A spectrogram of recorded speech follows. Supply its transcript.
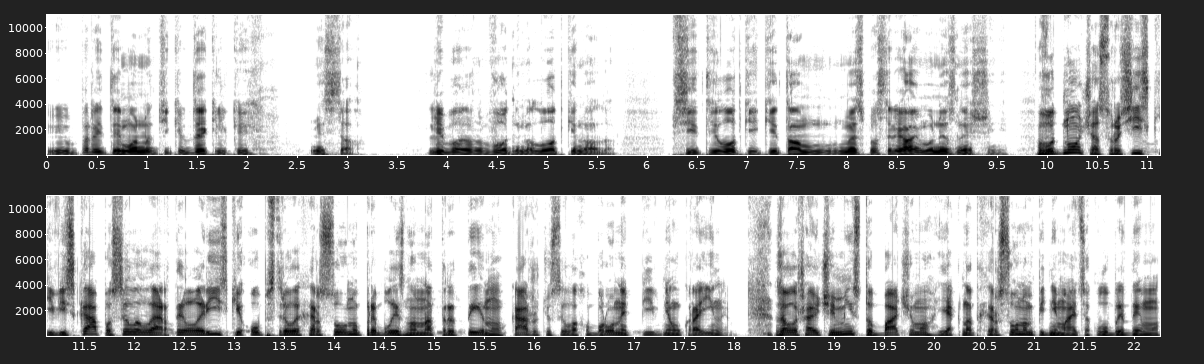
І перейти можна тільки в декількох місцях. Либо водними, лодки треба. Всі ті лодки, які там ми спостерігаємо, вони знищені. Водночас російські війська посилили артилерійські обстріли Херсону приблизно на третину, кажуть у силах оборони півдня України. Залишаючи місто, бачимо, як над Херсоном піднімаються клуби диму.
